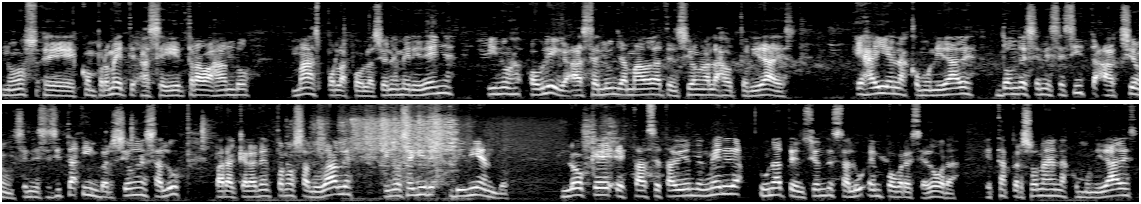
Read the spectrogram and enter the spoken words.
nos eh, compromete a seguir trabajando más por las poblaciones merideñas y nos obliga a hacerle un llamado de atención a las autoridades. Es ahí en las comunidades donde se necesita acción, se necesita inversión en salud para crear entornos saludables y no seguir viviendo lo que está, se está viendo en Mérida, una atención de salud empobrecedora. Estas personas en las comunidades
